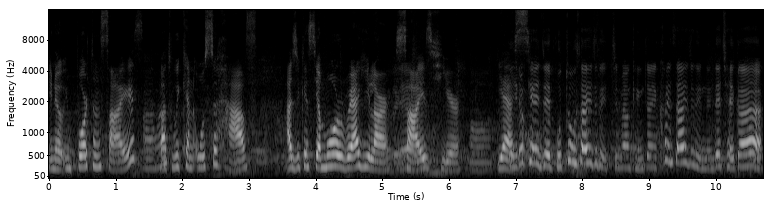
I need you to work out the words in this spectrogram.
you know, important size, but we can also have, as you can see, a more regular size here. Yes. 이렇게 이제 보통 사이즈도 있지만 굉장히 큰 사이즈도 있는데 제가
